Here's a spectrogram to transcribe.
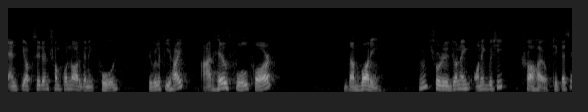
অ্যান্টিঅক্সিডেন্ট সম্পন্ন অর্গানিক ফুড সেগুলো কি হয়? Are helpful for the body শরীরের জন্য অনেক বেশি সহায়ক, ঠিক আছে?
